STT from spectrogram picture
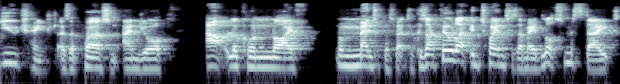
you changed as a person and your outlook on life from a mental perspective? Because I feel like in 20s, I made lots of mistakes.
